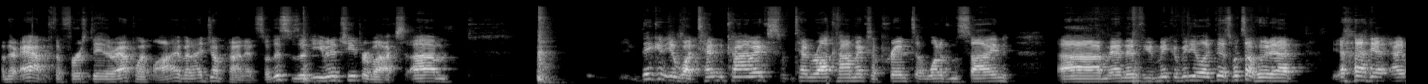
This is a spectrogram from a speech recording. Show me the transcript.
on their app the first day their app went live, and I jumped on it. So this was an, even a cheaper box. Um, they give you what 10 comics, 10 raw comics, a print, one of them signed. Um, and then if you make a video like this, what's up, Hoodat? yeah, I,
